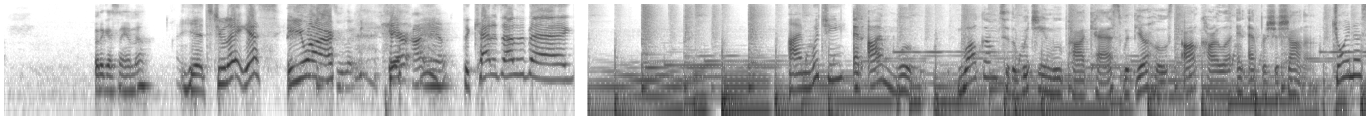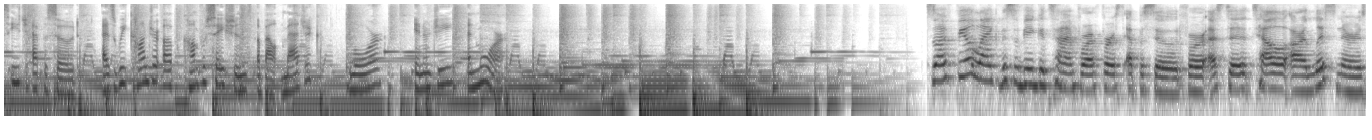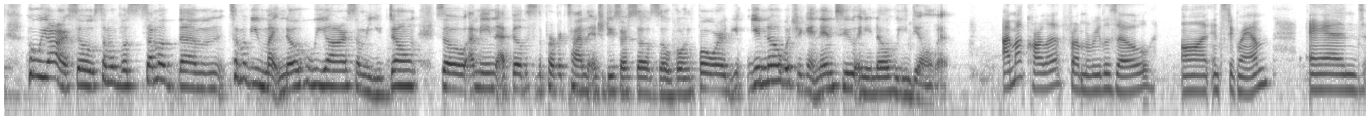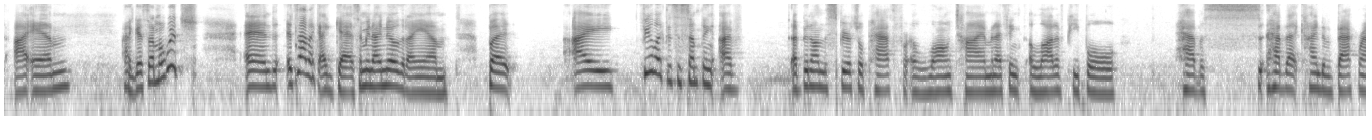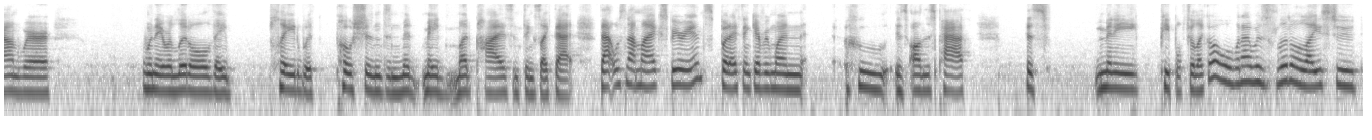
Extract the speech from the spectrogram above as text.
But I guess I am now. Yeah, it's too late. Yes, here you are. too late. Here I am. the cat is out of the bag. I'm Witchy. And I'm Woo. Welcome to the Witchy and Woo podcast with your host, Aunt Carla and Empress Shoshana. Join us each episode as we conjure up conversations about magic, lore, energy, and more. So I feel like this would be a good time for our first episode for us to tell our listeners who we are. So some of us, some of them, some of you might know who we are, some of you don't. So I mean, I feel this is the perfect time to introduce ourselves. So going forward, you, you know what you're getting into and you know who you're dealing with. I'm Aunt Carla from Marie Lazo on Instagram, and I am, I guess I'm a witch. And it's not like I guess. I mean, I know that I am, but I feel like this is something I've I've been on the spiritual path for a long time, and I think a lot of people have a have that kind of background where when they were little they played with potions and mid, made mud pies and things like that. That was not my experience, but I think everyone who is on this path has many people feel like, oh, well, when I was little, I used to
